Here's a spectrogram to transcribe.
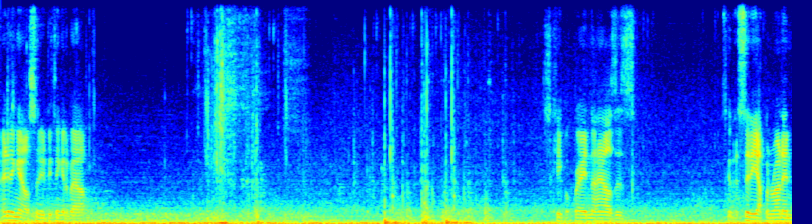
Anything else I need to be thinking about? Keep upgrading the houses. Let's get the city up and running.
